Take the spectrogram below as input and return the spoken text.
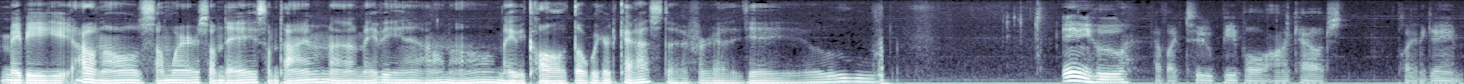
Maybe, I don't know, somewhere, someday, sometime, uh, maybe, I don't know, maybe call it the Weird Cast. Uh, uh, yeah. Anywho, have like two people on a couch playing a game.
